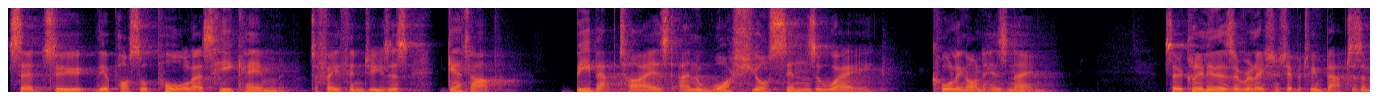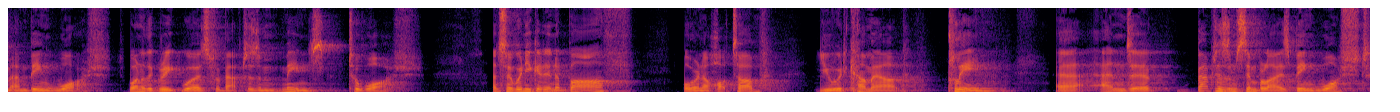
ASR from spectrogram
said to the Apostle Paul as he came to faith in Jesus, Get up, be baptized, and wash your sins away, calling on his name. So clearly, there's a relationship between baptism and being washed. One of the Greek words for baptism means to wash. And so when you get in a bath or in a hot tub, you would come out clean. Uh, and uh, baptism symbolized being washed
